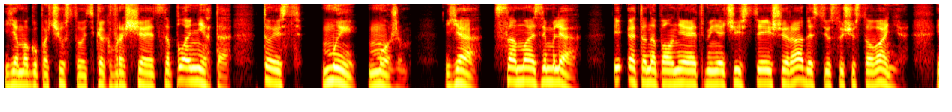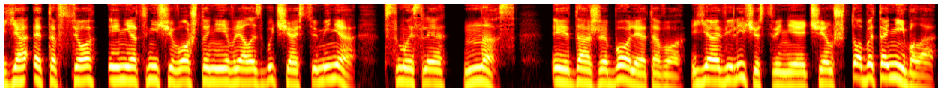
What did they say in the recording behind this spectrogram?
Я могу почувствовать, как вращается планета. То есть мы можем. Я, сама Земля. И это наполняет меня чистейшей радостью существования. Я — это все, и нет ничего, что не являлось бы частью меня — в смысле нас. И даже более того, я величественнее, чем что бы то ни было.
